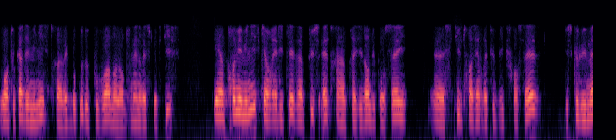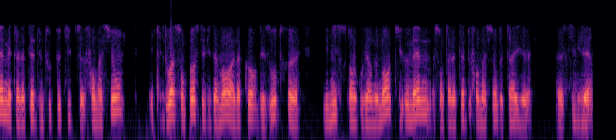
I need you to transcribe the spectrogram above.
ou en tout cas des ministres avec beaucoup de pouvoir dans leurs domaines respectifs et un premier ministre qui en réalité va plus être un président du Conseil style Troisième République française puisque lui-même est à la tête d'une toute petite formation et qu'il doit son poste évidemment à l'accord des autres euh, ministres dans le gouvernement qui eux-mêmes sont à la tête de formations de taille euh, euh, similaire.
